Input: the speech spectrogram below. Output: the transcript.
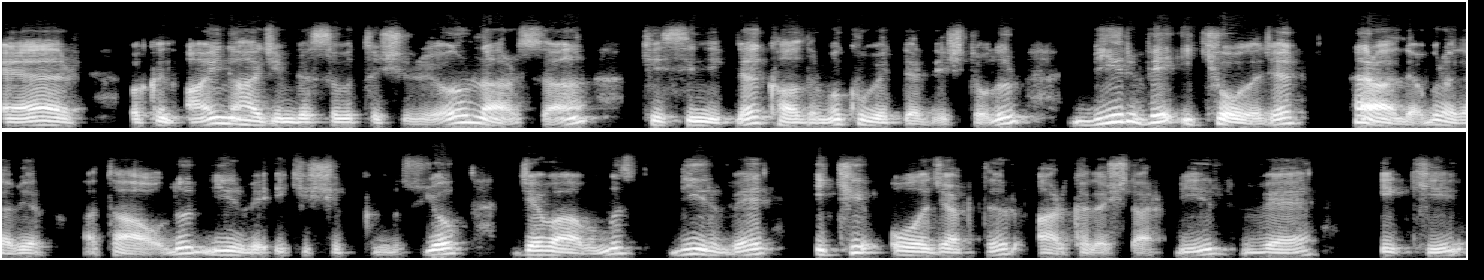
Eğer bakın aynı hacimde sıvı taşırıyorlarsa kesinlikle kaldırma kuvvetleri de eşit olur. 1 ve 2 olacak. Herhalde burada bir hata oldu. 1 ve 2 şıkkımız yok. Cevabımız 1 ve 2 olacaktır arkadaşlar. 1 ve 2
